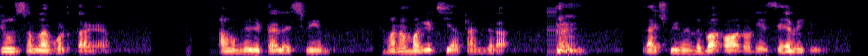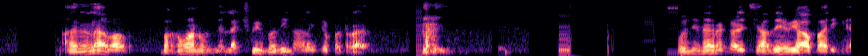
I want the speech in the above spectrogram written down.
ஜூஸ் எல்லாம் கொடுத்தாங்க. அவங்க கிட்ட லட்சுமி மன மகிழ்ச்சியா தங்குறா. லக்ஷ்மி வந்து பகவானுடைய சேவைக்கு அதனால அவ பகவான் வந்து லக்ஷ்மிபதினு அழைக்கப்படுறாரு. கொஞ்ச நேரம் கழிச்சு அதே வியாபாரிங்க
